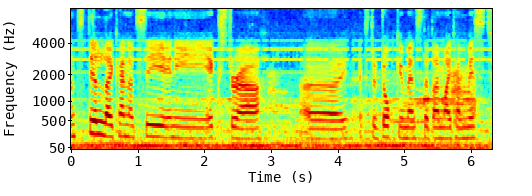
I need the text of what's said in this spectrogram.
And still, I cannot see any extra uh, extra documents that I might have missed.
